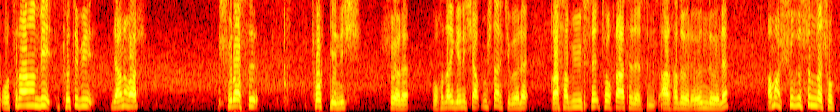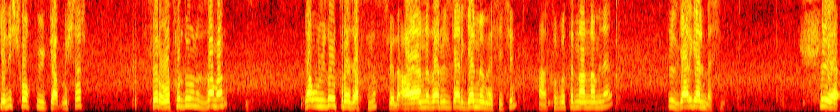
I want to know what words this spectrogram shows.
Oturanın bir kötü bir yanı var. Şurası çok geniş. Şöyle o kadar geniş yapmışlar ki böyle kasa büyükse çok rahat edersiniz. Arkada öyle, önde öyle. Ama şu kısım da çok geniş, çok büyük yapmışlar. Şöyle oturduğunuz zaman ya ucuda oturacaksınız. Şöyle ayağınıza rüzgar gelmemesi için. Ha, scooter'ın anlamı ne? Rüzgar gelmesin. Şuraya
